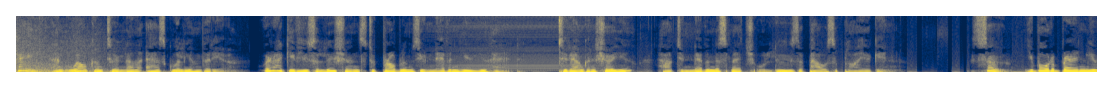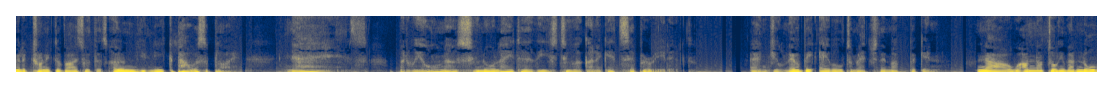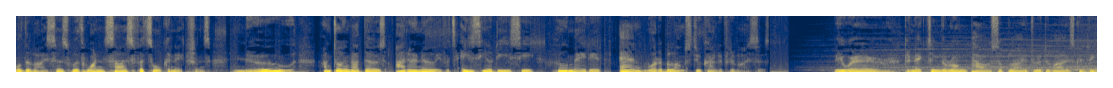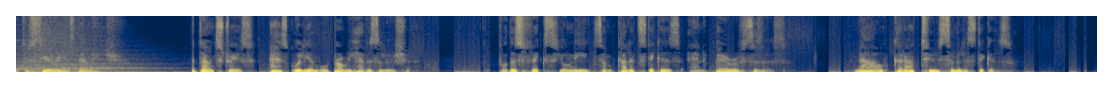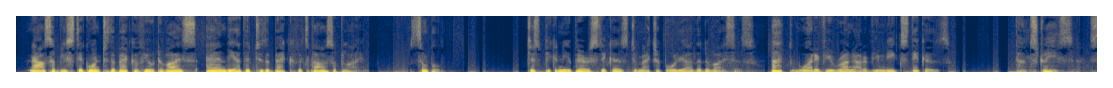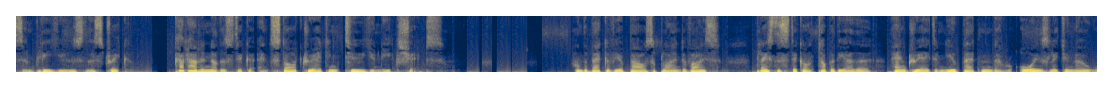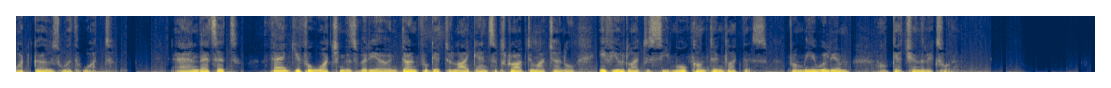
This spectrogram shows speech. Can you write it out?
Hey, and welcome to another Ask William video, where I give you solutions to problems you never knew you had. Today I'm going to show you how to never mismatch or lose a power supply again. So, you bought a brand new electronic device with its own unique power supply. Nice. But we all know sooner or later these two are going to get separated. And you'll never be able to match them up again. Now, I'm not talking about normal devices with one size fits all connections. No, I'm talking about those I don't know if it's AC or DC, who made it, and what it belongs to kind of devices. Beware, connecting the wrong power supply to a device can lead to serious damage. But don't stress, Ask William will probably have a solution. For this fix, you'll need some colored stickers and a pair of scissors. Now, cut out two similar stickers. Now simply stick one to the back of your device and the other to the back of its power supply. Simple. Just pick a new pair of stickers to match up all your other devices. But what if you run out of unique stickers? Don't stress, simply use this trick. Cut out another sticker and start creating two unique shapes. On the back of your power supply and device, place the sticker on top of the other and create a new pattern that will always let you know what goes with what. And that's it. Thank you for watching this video and don't forget to like and subscribe to my channel if you would like to see more content like this. From me, William, I'll catch you in the next one.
